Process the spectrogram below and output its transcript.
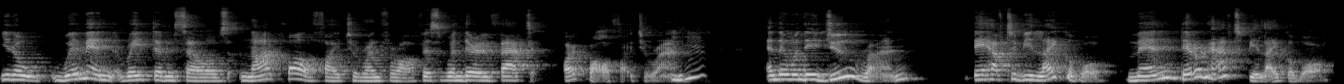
you know, women rate themselves not qualified to run for office when they're in fact are qualified to run. Mm-hmm. And then when they do run, they have to be likable. Men, they don't have to be likable.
